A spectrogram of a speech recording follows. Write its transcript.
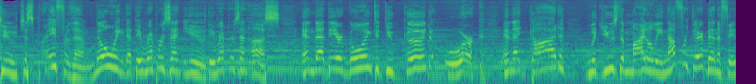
to just pray for them, knowing that they represent you, they represent us, and that they are going to do good work, and that God would use them mightily, not for their benefit,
